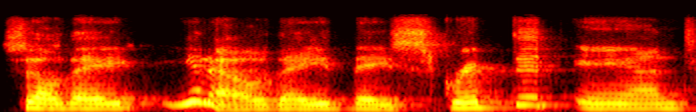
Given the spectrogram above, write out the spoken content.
So they, you know, they they script it and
